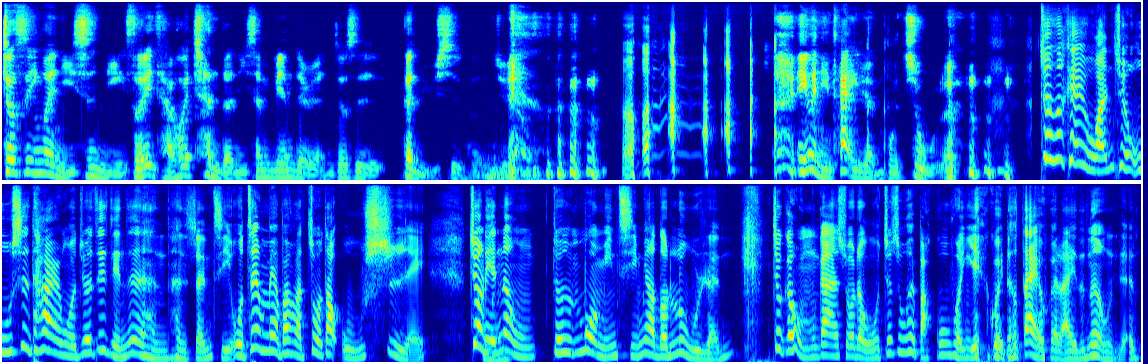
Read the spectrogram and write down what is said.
就是因为你是你，所以才会衬得你身边的人就是更与世隔绝，因为你太忍不住了。就是可以完全无视他人，我觉得这点真的很很神奇。我真的没有办法做到无视哎、就连那种就是莫名其妙的路人，就跟我们刚才说的，我就是会把孤魂野鬼都带回来的那种人，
